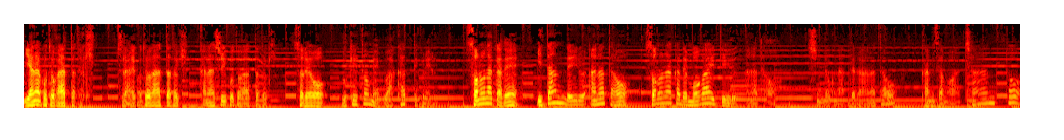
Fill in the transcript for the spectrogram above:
嫌なことがあった時辛いことがあった時悲しいことがあった時それを受け止め分かってくれる。その中で傷んでいるあなたをその中でもがいているあなたをしんどくなっているあなたを神様はちゃんと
